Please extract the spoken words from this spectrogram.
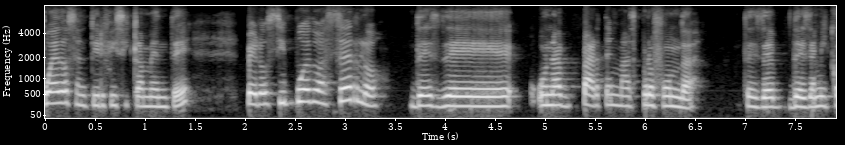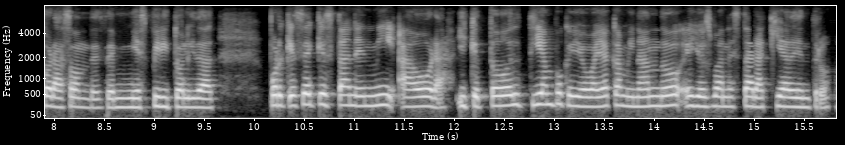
puedo sentir físicamente, pero sí puedo hacerlo desde una parte más profunda, desde, desde mi corazón, desde mi espiritualidad, porque sé que están en mí ahora y que todo el tiempo que yo vaya caminando, ellos van a estar aquí adentro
